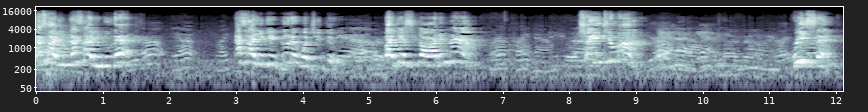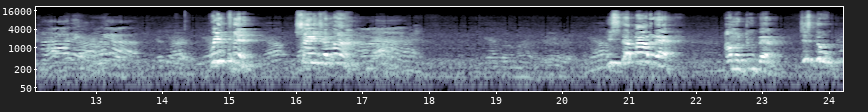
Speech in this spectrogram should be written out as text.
That's how you that's how you do that. Yep. Right, That's how you get good at what you do. By just starting now. right, right now. Change your mind. Right now. Reset. Repent. Change your mind. You step out of that. I'm gonna do better. Just do it.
